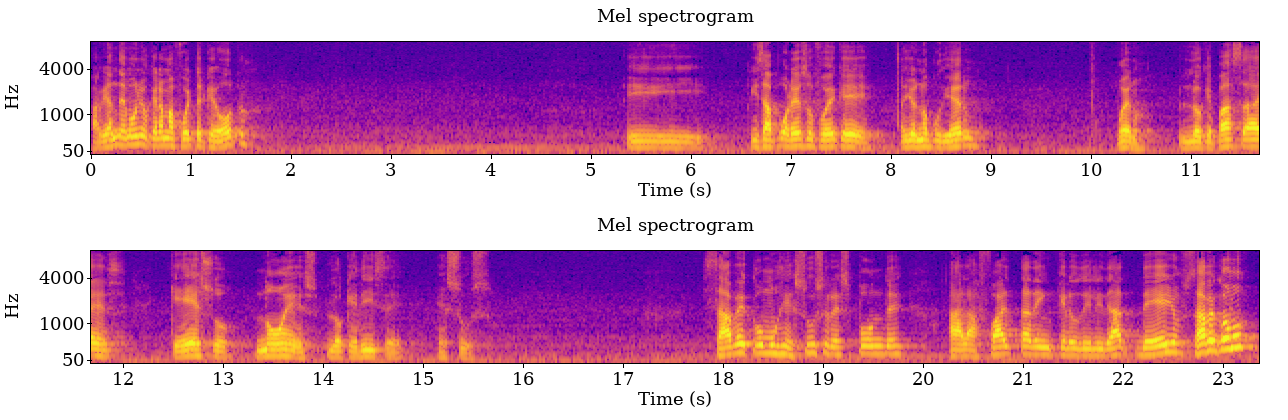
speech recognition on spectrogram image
habían demonios que eran más fuertes que otros. y quizá por eso fue que ellos no pudieron. Bueno, lo que pasa es que eso no es lo que dice Jesús. ¿Sabe cómo Jesús responde a la falta de incredulidad de ellos? ¿Sabe cómo?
